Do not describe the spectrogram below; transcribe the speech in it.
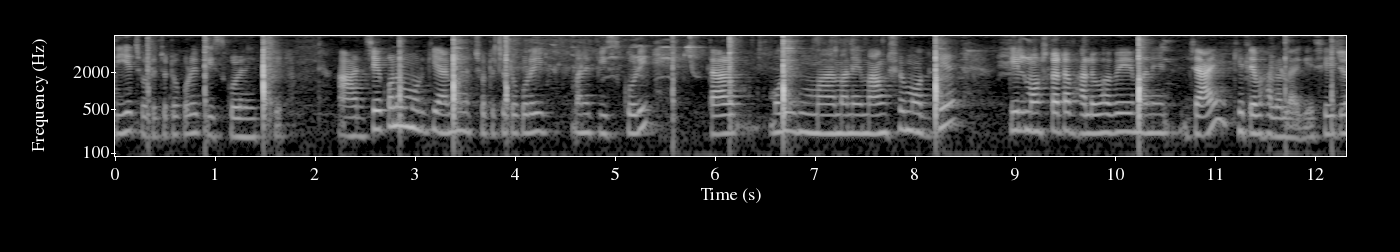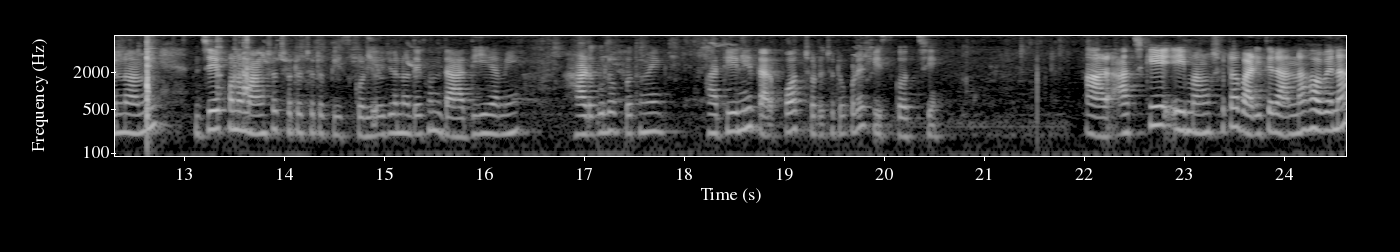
দিয়ে ছোট ছোট করে পিস করে নিচ্ছি। আর যে কোনো মুরগি আমি ছোট ছোট করেই মানে পিস করি। তার ওই মানে মাংসের মধ্যে তেল মশলাটা ভালোভাবে মানে যায়, খেতে ভালো লাগে। সেই জন্য আমি যে কোনো মাংস ছোট ছোট পিস করি। ওই জন্য দেখুন দা দিয়ে আমি হাড়গুলো প্রথমে ফাটিয়ে নিয়ে তারপর ছোট ছোট করে পিস করছি। আর আজকে এই মাংসটা বাড়িতে রান্না হবে না।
